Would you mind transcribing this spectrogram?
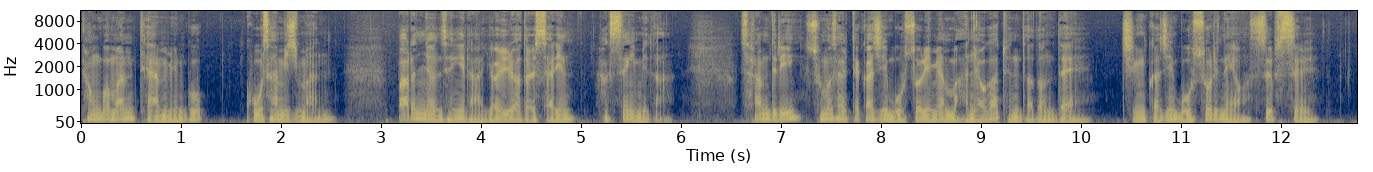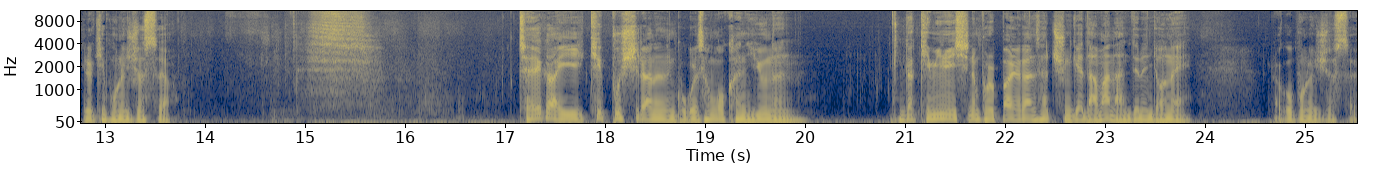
평범한 대한민국 고3이지만 빠른 연생이라 18살인 학생입니다. 사람들이 20살 때까지 못 소리면 마녀가 된다던데 지금까지 못 소리네요. 씁쓸. 이렇게 보내주셨어요. 제가 이 킥푸시라는 곡을 선곡한 이유는 그러니까 김윤희 씨는 볼빨간 사춘기에 나만 안 되는 연애라고 보내주셨어요.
